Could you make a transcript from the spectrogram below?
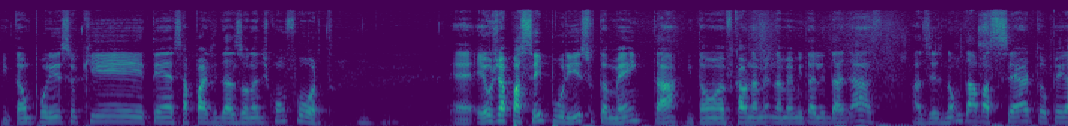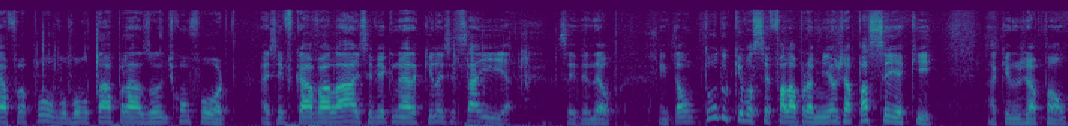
Então por isso que tem essa parte da zona de conforto. É, eu já passei por isso também, tá? Então eu ficava na, minha- na minha mentalidade, ah, às vezes não dava certo, eu pegava e falava, pô, vou voltar pra zona de conforto. Aí você ficava lá, aí você via que não era aquilo, aí você saía. Você entendeu? Então, tudo que você falar pra mim, eu já passei aqui, aqui no Japão.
